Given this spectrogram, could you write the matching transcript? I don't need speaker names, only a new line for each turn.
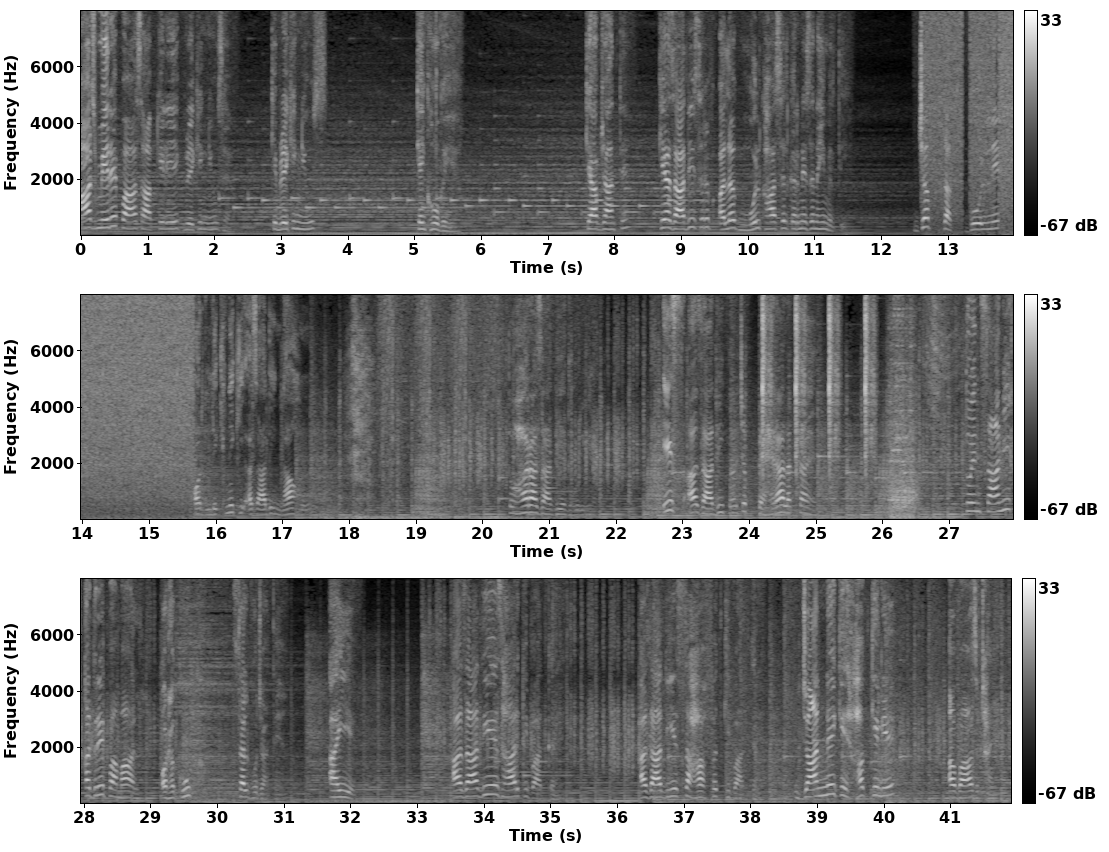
आज मेरे पास आपके लिए एक ब्रेकिंग न्यूज़ है कि ब्रेकिंग न्यूज़ कहीं खो गई है। क्या आप जानते हैं कि आज़ादी सिर्फ़ अलग मुल्क हासिल करने से नहीं मिलती? जब तक बोलने और लिखने की आज़ादी ना हो तो हर आज़ादी अधूरी है। इस आज़ादी पर जब पहरा लगता है तो इंसानी कदरे पामाल और हकूक सल्ब हो जाते हैं। आइए, आज़ादी इजहार की बात करें, आज़ादी सहाफत की बात करें, जानने के हक के लिए आवाज़ उठाएँ।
